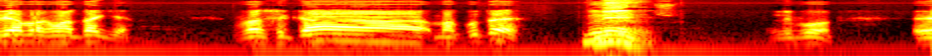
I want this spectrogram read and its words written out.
τρία πραγματάκια. Βασικά, μ' ακούτε; Βεβαίως. Λοιπόν, ε,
